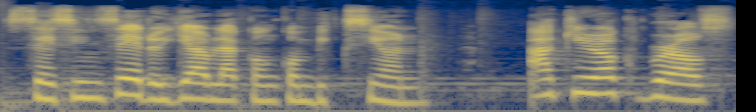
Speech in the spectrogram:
Sé sincero y habla con convicción. Akirok Bros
